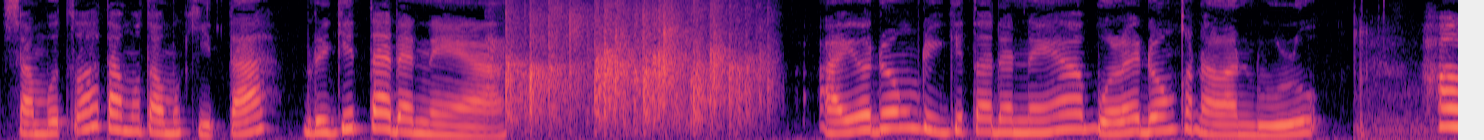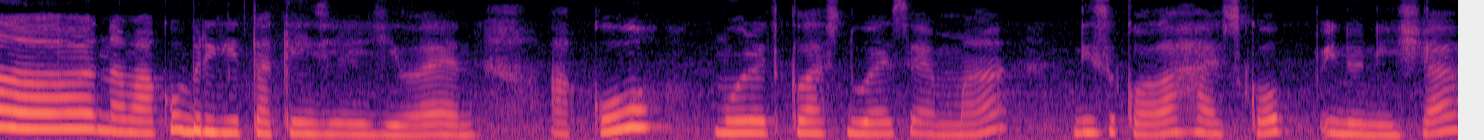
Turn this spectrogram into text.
sambutlah tamu-tamu kita, Brigita dan Nea. Ayo dong Brigita dan Nea, boleh dong kenalan dulu. Halo, nama aku Brigita Kezia Jilen. Aku murid kelas 2 SMA di Sekolah High Scope Indonesia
